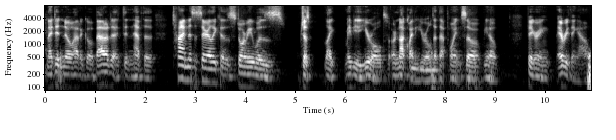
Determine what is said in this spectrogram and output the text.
and I didn't know how to go about it. I didn't have the time necessarily because Stormy was just like maybe a year old or not quite a year old at that point. So you know, figuring everything out,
